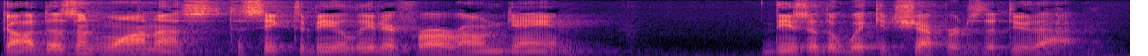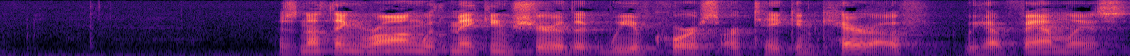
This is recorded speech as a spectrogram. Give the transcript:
God doesn't want us to seek to be a leader for our own gain. These are the wicked shepherds that do that. There's nothing wrong with making sure that we, of course, are taken care of. We have families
